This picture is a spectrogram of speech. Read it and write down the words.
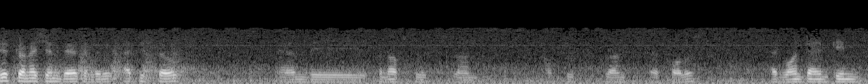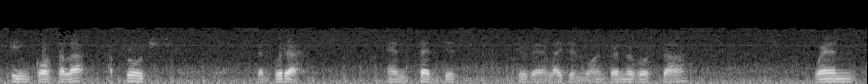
this connection, there's a little episode, and the synopsis runs, runs as follows. At one time, King, King Kosala approached the Buddha and said this to the enlightened one, Venerable Sir, when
